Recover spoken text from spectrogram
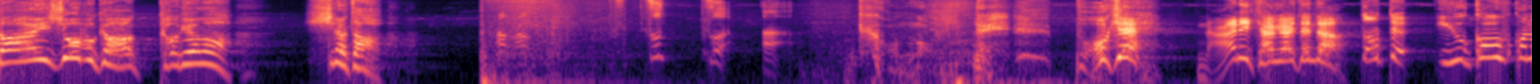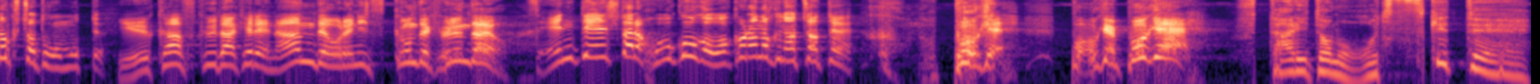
大丈夫か影山？ひなた。ボケ！何考えてんだ！だって床を拭かなくちゃと思って。床服だけでなんで俺に突っ込んでくるんだよ！前転したら方向がわからなくなっちゃって。ボケ！ボケボケ！二人とも落ち着けって。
